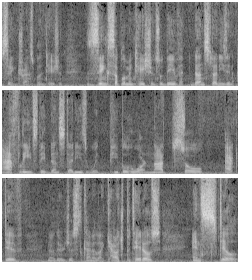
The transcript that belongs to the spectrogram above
zinc transplantation, zinc supplementation. So they've done studies in athletes. They've done studies with people who are not so active. You know, they're just kind of like couch potatoes. And still,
